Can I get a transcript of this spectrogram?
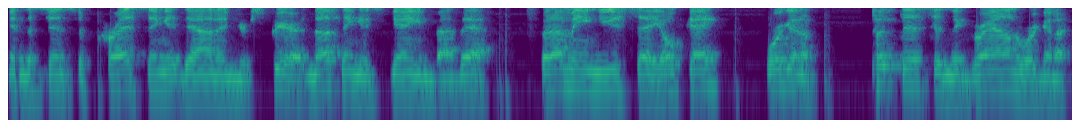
in the sense of pressing it down in your spirit. Nothing is gained by that. But I mean you say, okay, we're gonna put this in the ground. We're to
